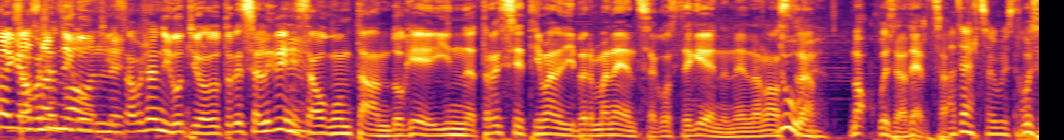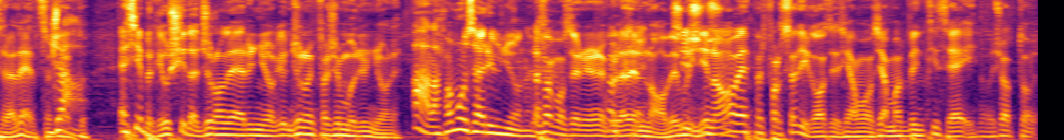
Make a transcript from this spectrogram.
È stavo, facendo i conti, stavo facendo i conti con la dottoressa Allegrini, stavo contando che in tre settimane di permanenza con Steghen nella nostra... Due. No, questa è la terza. La terza questa? Questa è la terza, Già. certo. Eh sì, perché è uscita il giorno della riunione, il giorno che facevamo riunione. Ah, la famosa riunione. La famosa riunione, quella Ok. del 9, Sì, quindi sì, 9 sì. per forza di cose siamo, siamo al 26, 18.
